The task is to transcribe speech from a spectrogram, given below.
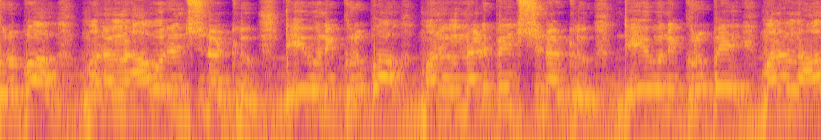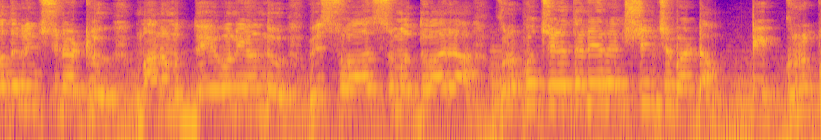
కృప మనల్ని ఆవరించినట్లు దేవుని కృప మనల్ని నడిపించినట్లు దేవుని కృపే మనల్ని ఆదరించినట్లు మనము దేవుని అందు విశ్వాసము ద్వారా కృప చేతనే రక్షించబడ్డాం. ఈ కృప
